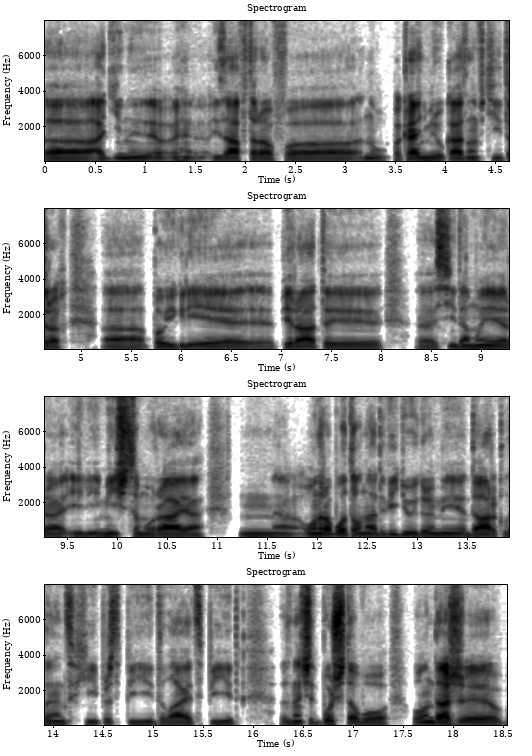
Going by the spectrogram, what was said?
э, один э, из авторов, ну, по крайней мере, указан в титрах по игре «Пираты» Сида Мейера или «Меч самурая». Он работал над видеоиграми Darklands, Hyperspeed, Lightspeed. Значит, больше того, он даже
